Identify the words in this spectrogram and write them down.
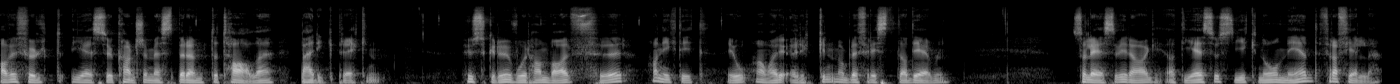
har vi fulgt Jesu kanskje mest berømte tale, bergprekenen. Husker du hvor han var før han gikk dit? Jo, han var i ørkenen og ble fristet av djevelen. Så leser vi i dag at Jesus gikk nå ned fra fjellet,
